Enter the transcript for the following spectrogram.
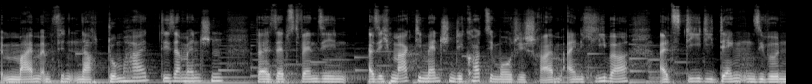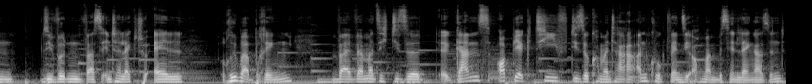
in meinem Empfinden nach Dummheit dieser Menschen, weil selbst wenn sie, also ich mag die Menschen, die Kotz-Emoji schreiben, eigentlich lieber als die, die denken, sie würden, sie würden was intellektuell rüberbringen, weil wenn man sich diese äh, ganz objektiv diese Kommentare anguckt, wenn sie auch mal ein bisschen länger sind,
